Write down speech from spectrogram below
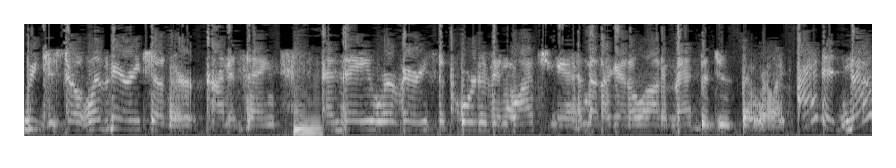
we just don't live near each other, kind of thing. And they were very supportive in watching it. And then I got a lot of messages that were like, "I didn't know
